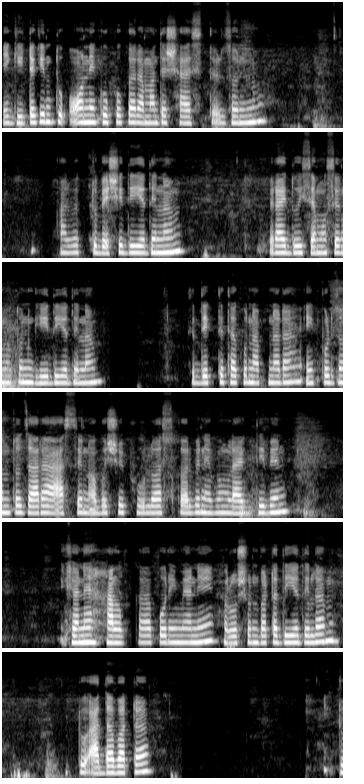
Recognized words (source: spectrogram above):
এই ঘিটা কিন্তু অনেক উপকার আমাদের স্বাস্থ্যের জন্য। আরও একটু বেশি দিয়ে দিলাম। প্রায় দুই চামচের মতন ঘি দিয়ে দিলাম। দেখতে থাকুন আপনারা। এই পর্যন্ত যারা আছেন অবশ্যই ফুল ওয়াশ করবেন এবং লাইক দিবেন। এখানে হালকা পরিমাণে রসুন বাটা দিয়ে দিলাম, একটু আদা বাটা, একটু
